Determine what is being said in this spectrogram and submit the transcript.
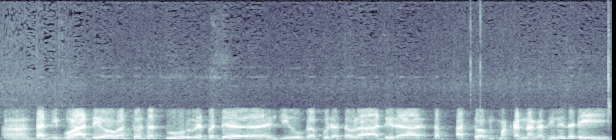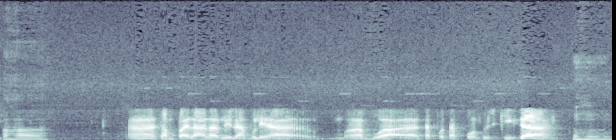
Uh, tadi pun ada orang tu satu daripada NGO ke apa tak tahulah ada dah atur makanan kat sini tadi. Uh-huh. Uh, sampailah alhamdulillah boleh lah uh, buat tapung-tapung tu sikit kan. Uh-huh.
